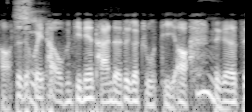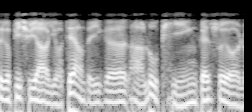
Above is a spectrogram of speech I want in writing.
好，这是回到我们今天谈的这个主题啊，这个这个必须要有这样的一个啊路平跟所有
